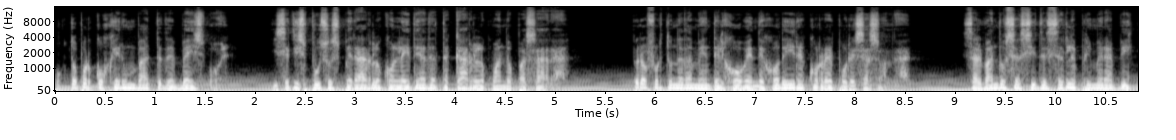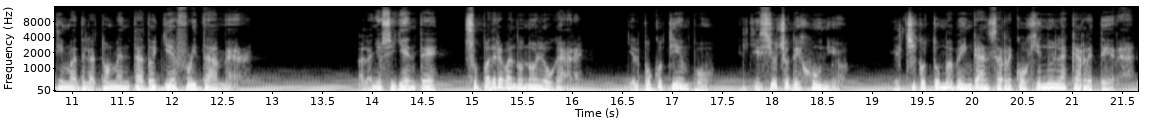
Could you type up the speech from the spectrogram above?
optó por coger un bate de béisbol y se dispuso a esperarlo con la idea de atacarlo cuando pasara. Pero afortunadamente el joven dejó de ir a correr por esa zona, salvándose así de ser la primera víctima del atormentado Jeffrey Dahmer. Al año siguiente, su padre abandonó el hogar y al poco tiempo, el 18 de junio, el chico toma venganza recogiendo en la carretera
